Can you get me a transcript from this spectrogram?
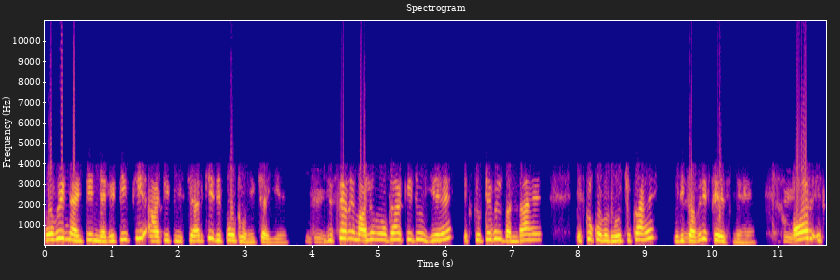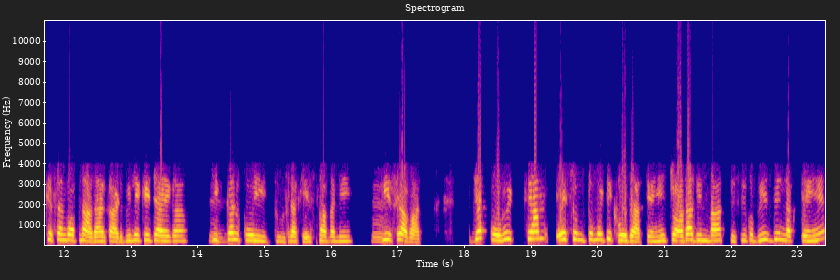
कोविड नाइन्टीन नेगेटिव की आरटीपीसीआर की रिपोर्ट होनी चाहिए। जिससे हमें मालूम होगा कि जो ये है एक सुटेबल बंदा है। इसको कोविड हो चुका है रिकवरी फ़ेज़ में है। और इसके संग वो अपना आधार कार्ड भी लेके जाएगा कि हम्म। कल कोई दूसरा केस ना बने। हम्म। तीसरा बात जब कोविड से हम एसिम्टोमेटिक हो जाते हैं चौदह दिन बाद किसी को बीस दिन लगते हैं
